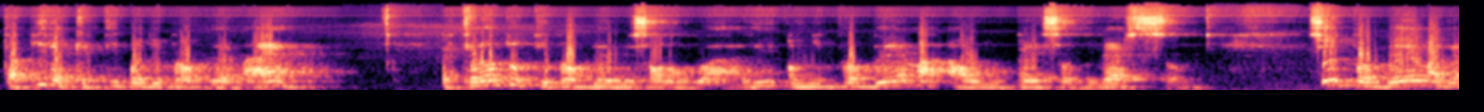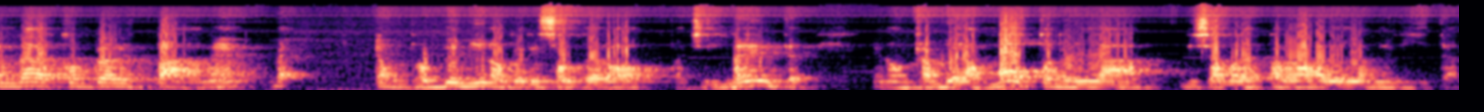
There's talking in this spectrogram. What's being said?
capire che tipo di problema è, perché non tutti i problemi sono uguali, ogni problema ha un peso diverso. Se il problema di andare a comprare il pane, beh, è un problemino che risolverò facilmente e non cambierà molto nella, diciamo, nel panorama della mia vita.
